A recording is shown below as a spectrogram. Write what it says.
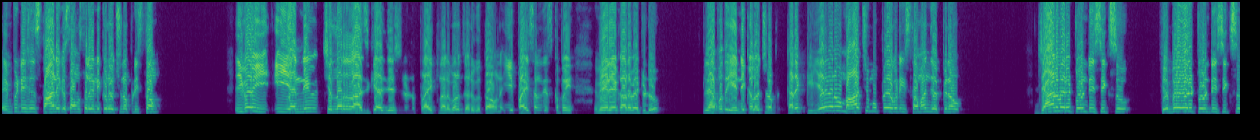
ఎంపీటీసీ స్థానిక సంస్థల ఎన్నికలు వచ్చినప్పుడు ఇస్తాం. ఇగో ఈ- అన్ని చిల్లర రాజకీయాలు చేసినటువంటి ప్రయత్నాలు కూడా జరుగుతా ఉన్నాయి. ఈ పైసలు తీసుకుపోయి వేరే కాడ పెట్టుడు. లేకపోతే ఎన్నికలు వచ్చినప్పుడు కానీ క్లియర్గా నువ్వు మార్చి ముప్పై ఒకటి ఇస్తామని చెప్పినావు. జనవరి ట్వంటీ సిక్స్ ఫిబ్రవరి ట్వంటీ సిక్స్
